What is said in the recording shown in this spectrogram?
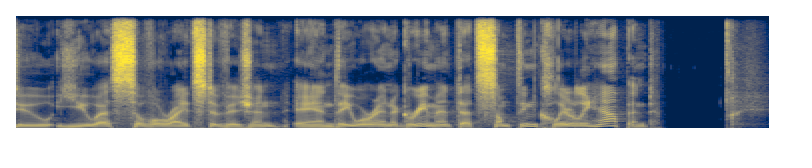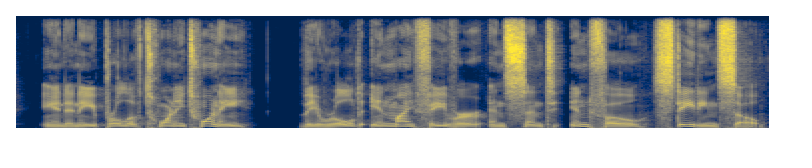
to U.S. Civil Rights Division, and they were in agreement that something clearly happened. And in April of 2020, they ruled in my favor and sent info stating so.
